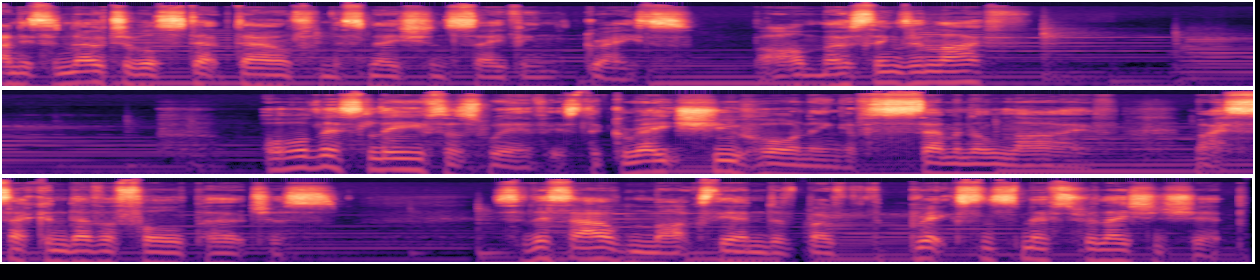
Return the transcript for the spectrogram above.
and it's a notable step down from this nation's saving grace. But aren't most things in life? All this leaves us with is the great shoehorning of Seminal Live, my second ever fall purchase. So this album marks the end of both the Brix and Smiths relationship,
